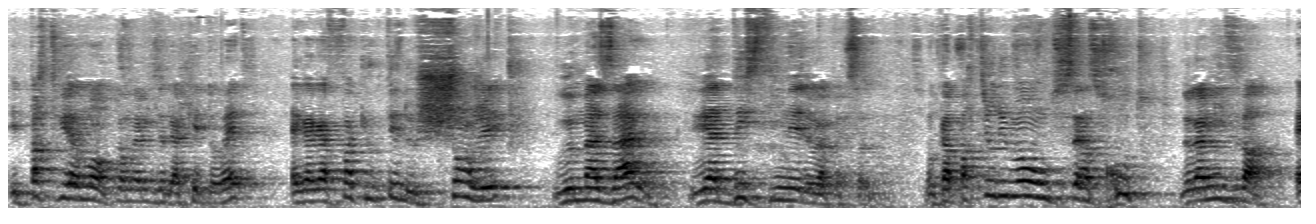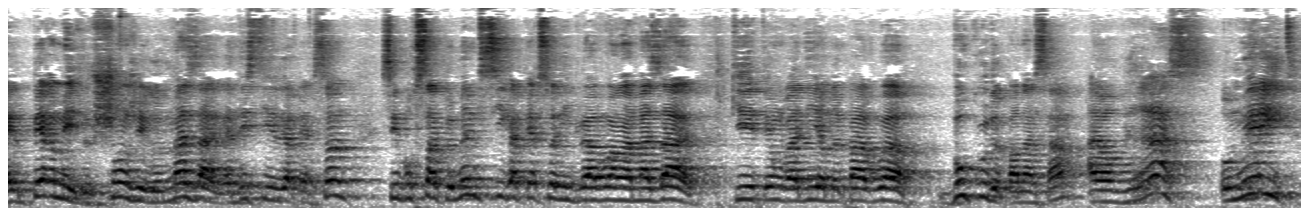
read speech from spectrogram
et particulièrement comme la mitzvah de la Ketoret, elle a la faculté de changer le mazal, la destinée de la personne. Donc à partir du moment où c'est un srout de la mitzvah, elle permet de changer le mazal, la destinée de la personne. C'est pour ça que même si la personne il veut avoir un mazal qui était, on va dire, ne pas avoir beaucoup de parnassa, alors grâce au mérite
